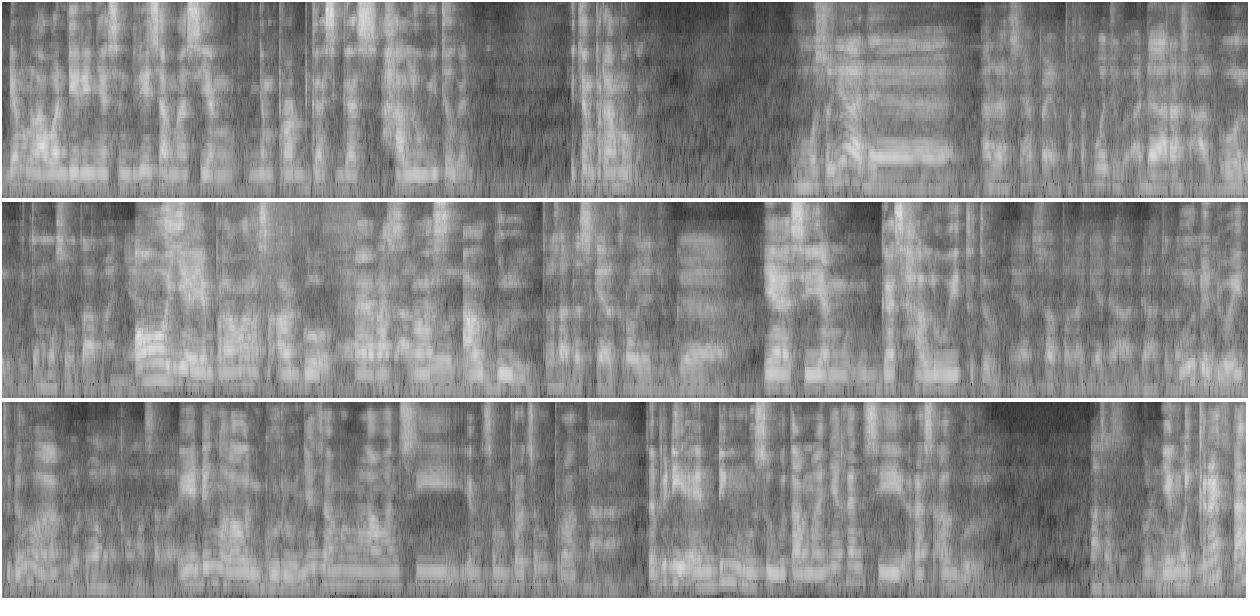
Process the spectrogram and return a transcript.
Dia melawan dirinya sendiri sama si yang nyemprot gas-gas halu itu kan itu yang pertama kan? Musuhnya ada ada siapa ya? Pertama juga ada Ras Al Ghul itu musuh utamanya. Oh iya yang pertama Ras Al Ghul. Ya, eh Ras, Ras Al Ghul. Terus ada Scarecrow-nya juga. Ya si yang gas halu itu tuh. Ya terus apa lagi? Ada ada satu lagi Gua udah dua itu doang. Dua doang ya kalau nggak salah ya. iya dia ngelawan gurunya sama ngelawan si yang semprot-semprot. Nah. Tapi di ending musuh utamanya kan si Ras Al Ghul. Masa sih? Gua lupa yang di juga sih. kereta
